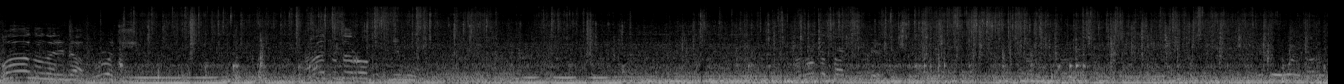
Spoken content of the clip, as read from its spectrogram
Вон она, ребят, урочище. А эту дорогу сниму. Дорога так себе. Беговая дорога.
